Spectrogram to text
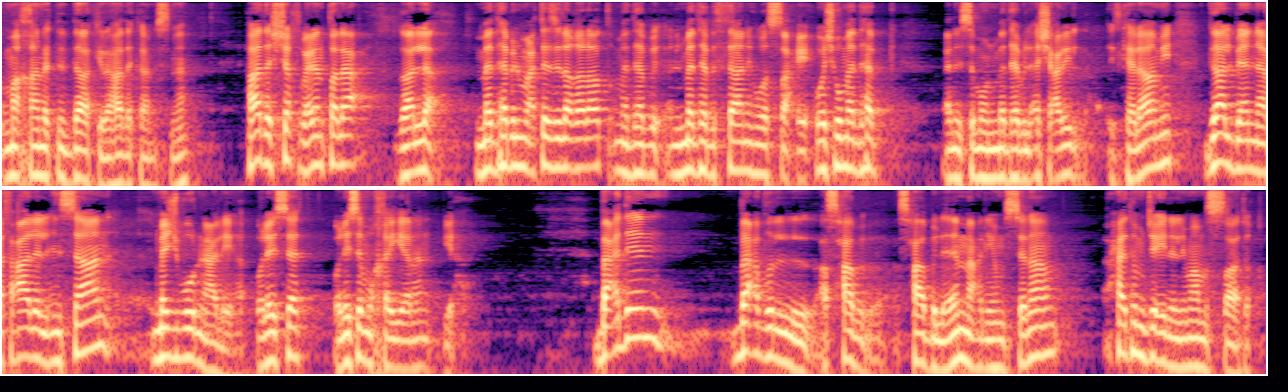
ما خانتني الذاكرة هذا كان اسمه. هذا الشخص بعدين طلع قال لا مذهب المعتزلة غلط مذهب المذهب الثاني هو الصحيح. وش هو مذهبك؟ يعني يسمون المذهب الأشعري الكلامي. قال بأن أفعال الإنسان مجبور عليها وليست وليس مخيرا بها. بعدين بعض الاصحاب أصحاب الأئمة عليهم السلام أحدهم جاء إلى الإمام الصادق.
